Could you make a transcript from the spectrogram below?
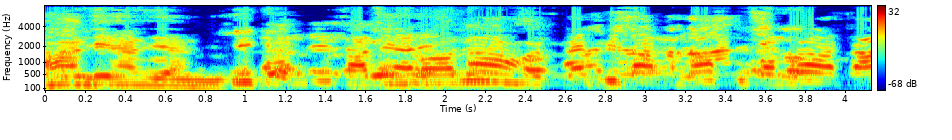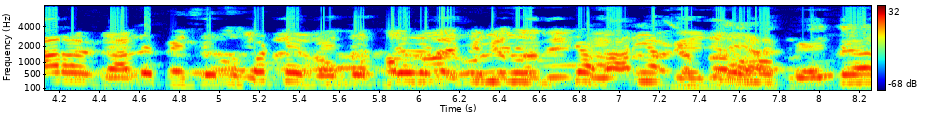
ਹਾਂਜੀ ਹਾਂਜੀ ਹਾਂਜੀ। ਠੀਕ ਹੈ। ਸਾਡੇ ਐਮਪੀ ਸਾਹਿਬ ਦਾ ਪੱਕਾ ਚਾਰ ਗਾਲੇ ਭੇਜੇ ਦੁਪੱਟੇ ਭੇਜੇ ਜਿਹੜੇ ਸਾਰੀਆਂ ਭੇਜ ਰਹੇ। ਆ ਭੇਜ ਰਿਹਾ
